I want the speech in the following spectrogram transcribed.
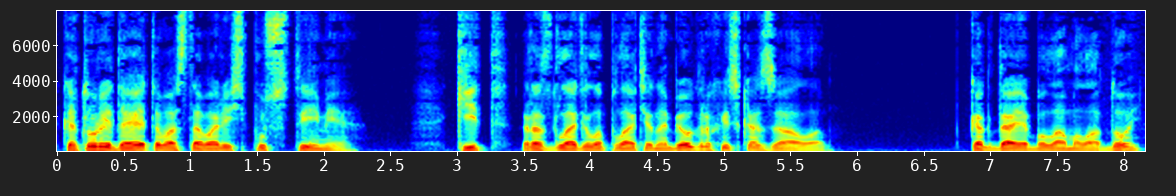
которые до этого оставались пустыми. Кит разгладила платье на бедрах и сказала, «Когда я была молодой...»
